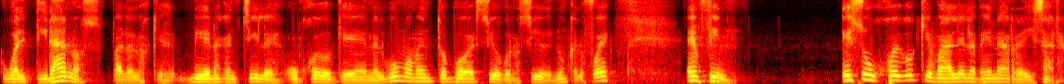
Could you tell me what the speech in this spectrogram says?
o el Tiranos para los que viven acá en Chile, un juego que en algún momento pudo haber sido conocido y nunca lo fue. En fin, es un juego que vale la pena revisar.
